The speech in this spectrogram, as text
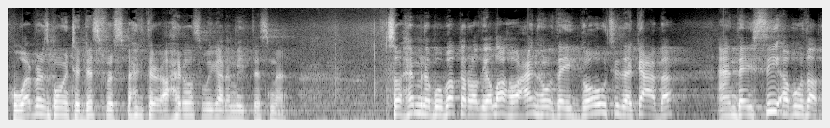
Whoever is going to disrespect their idols, we gotta meet this man. So him and Abu Bakr radiallahu anhu, they go to the Kaaba and they see Abu Dhar.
